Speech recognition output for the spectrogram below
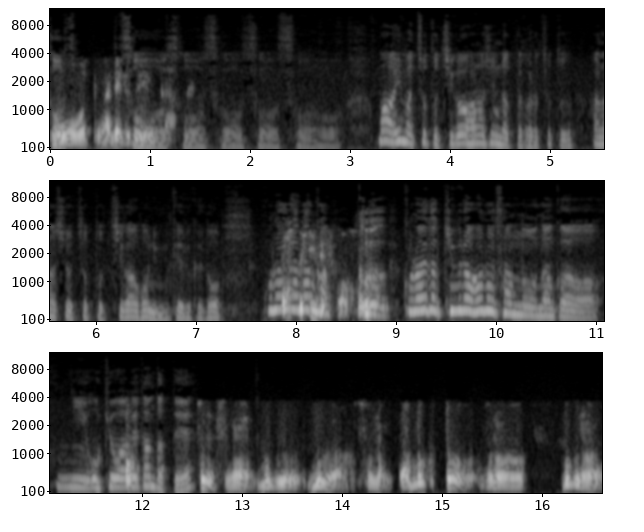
おおってなれるというか。そうそうそうそう。まあ今ちょっと違う話になったから、ちょっと話をちょっと違う方に向けるけど、この間なんか、ここの間木村花さんのなんかにお経をあげたんだって？そうですね、僕、僕はそうなんあ僕と、その、僕の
